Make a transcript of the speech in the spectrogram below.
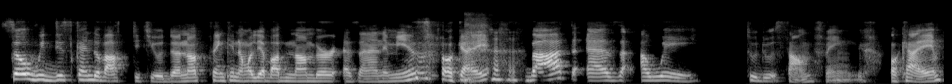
So with this kind of attitude, not thinking only about number as enemies, okay, but as a way to do something. Okay.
